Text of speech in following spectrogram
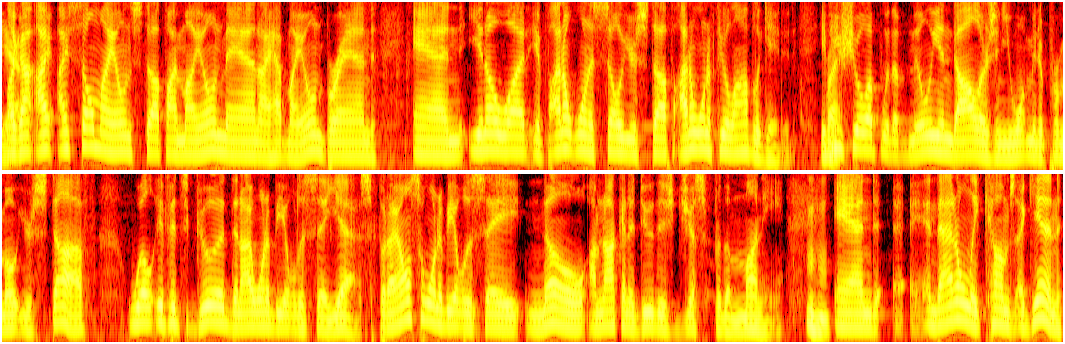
Like I, I, I sell my own stuff. I'm my own man. I have my own brand. And you know what? If I don't want to sell your stuff, I don't want to feel obligated. If you show up with a million dollars and you want me to promote your stuff, well, if it's good, then I want to be able to say yes. But I also want to be able to say no. I'm not going to do this just for the money. Mm-hmm. And and that only comes again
